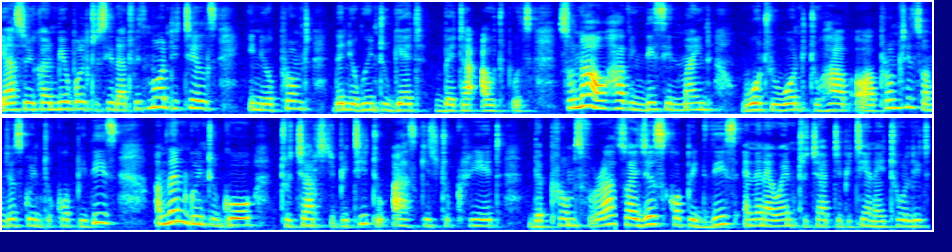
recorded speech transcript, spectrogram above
Yeah so you can be able to see that with more details in your prompt then you're going to get better outputs. So now having this in mind what we want to have our prompting so i'm just going to copy this. I'm then going to go to ChatGPT to ask it to create the prompts for us. So I just copied this and then I went to ChatGPT and I told it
